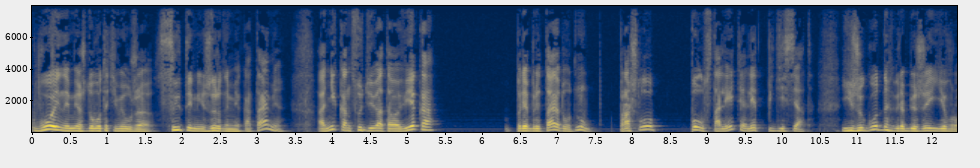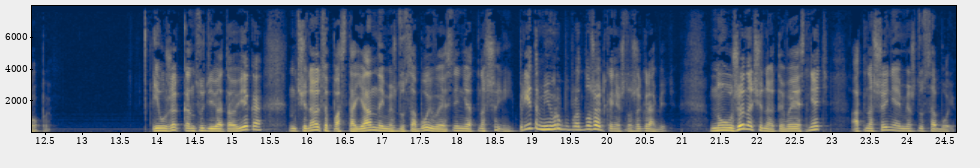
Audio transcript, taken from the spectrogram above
Войны между вот этими уже сытыми жирными котами, они к концу 9 века приобретают, вот, ну, прошло полстолетия, лет 50, ежегодных грабежей Европы. И уже к концу 9 века начинаются постоянные между собой выяснения отношений. При этом Европу продолжают, конечно же, грабить, но уже начинают и выяснять отношения между собой.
